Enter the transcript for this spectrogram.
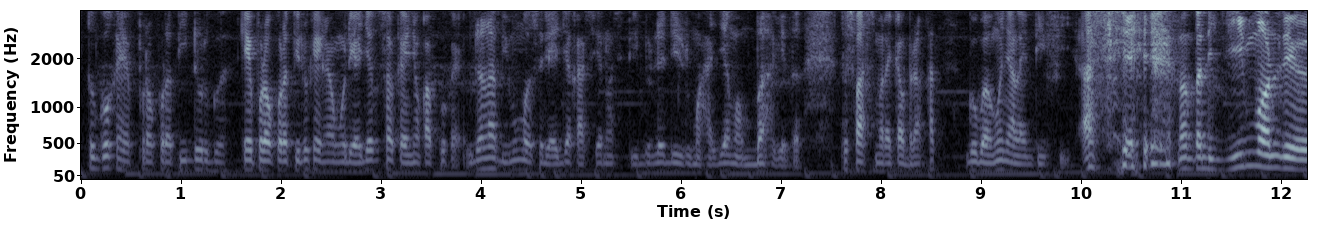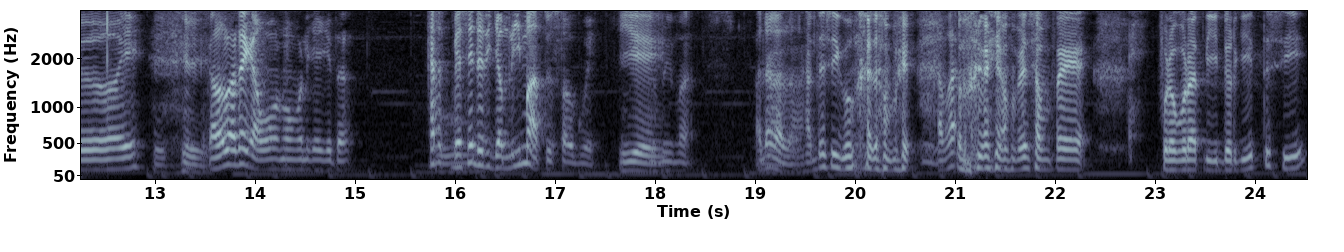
tuh gue kayak pura-pura tidur gue kayak pura-pura tidur kayak nggak mau diajak terus kayak nyokap gue kayak udahlah Bimo gak usah diajak kasihan masih tidur dia di rumah aja sama mbah gitu. Terus pas mereka berangkat gue bangun nyalain TV asik. Nonton di Jimon cuy. Kalau lu ada gak momen-momen kayak gitu kan Oh. biasanya dari jam 5 tuh setahu gue jam Iya. 5 ada gak lo Nah, Ada sih gue nggak sampai apa nggak nyampe sampai pura-pura tidur gitu sih.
